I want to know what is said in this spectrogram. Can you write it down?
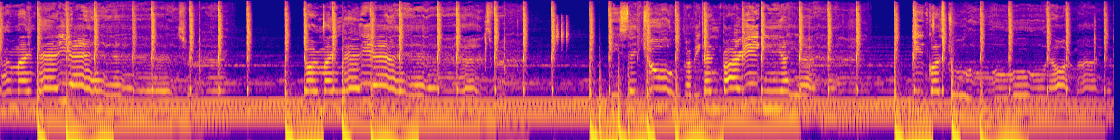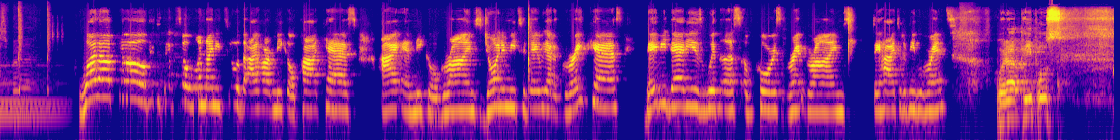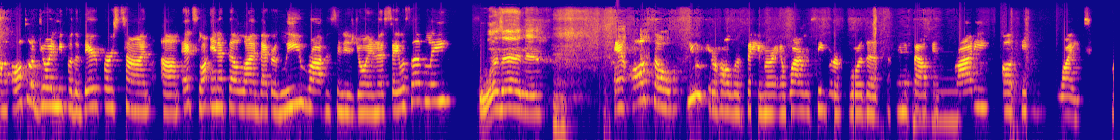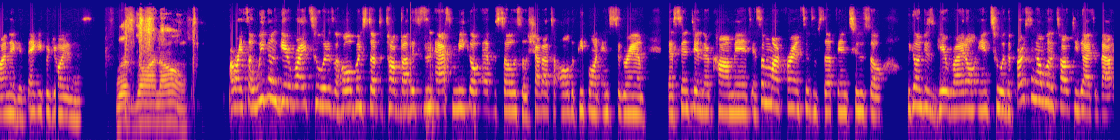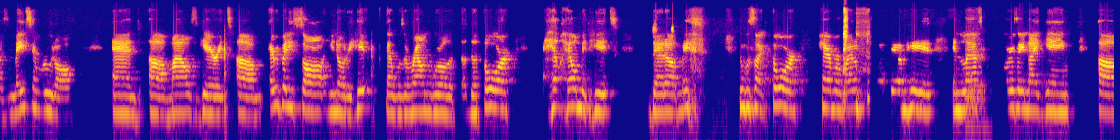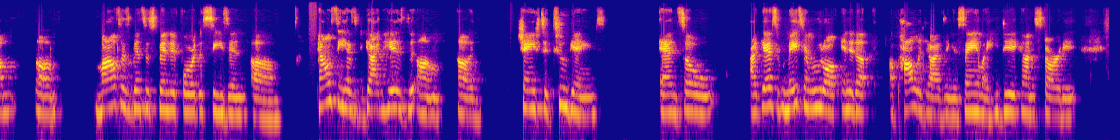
You're my best friend. You're my best friend. He said true, probably can party, yeah, yeah. Because true, you're my best friend. What up, yo? This is episode 192 of the iHeart Miko podcast. I am Miko Grimes. Joining me today, we got a great cast. Baby Daddy is with us, of course, Brent Grimes. Say hi to the people, Brent. What up, peoples? Uh, also joining me for the very first time, um, ex NFL linebacker Lee Robinson is joining us. Say what's up, Lee. What's happening? And also future Hall of Famer and wide receiver for the Atlanta Falcons, Roddy fucking White. My nigga, thank you for joining us. What's going on? All right, so we're gonna get right to it. There's a whole bunch of stuff to talk about. This is an Ask Miko episode, so shout out to all the people on Instagram that sent in their comments, and some of my friends sent some stuff in too. So we're gonna just get right on into it. The first thing I want to talk to you guys about is Mason Rudolph and uh, Myles Garrett. Um, everybody saw, you know, the hit that was around the world, the, the Thor hel- helmet hit that uh, made it was like Thor hammer right on the damn head in last Yeah. Thursday night game. Um, um, Myles has been suspended for the season. Um, Pouncey has gotten his um, uh, changed to two games. And so I guess Mason Rudolph ended up apologizing and saying like he did kind of start it.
